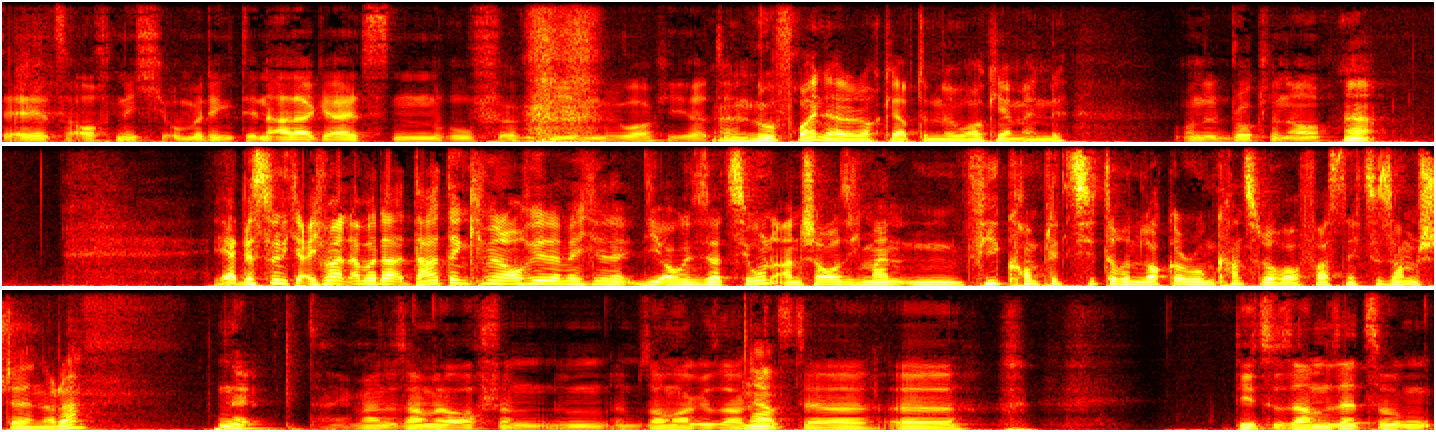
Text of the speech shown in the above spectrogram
der jetzt auch nicht unbedingt den allergeilsten Ruf irgendwie in Milwaukee hatte. Ja, nur Freunde hat er doch gehabt in Milwaukee am Ende. Und in Brooklyn auch. Ja. Ja, das finde ich, ich meine, aber da, da denke ich mir auch wieder, wenn ich die Organisation anschaue, also ich meine, einen viel komplizierteren Lockerroom kannst du doch auch fast nicht zusammenstellen, oder? Nee, ich meine, das haben wir auch schon im, im Sommer gesagt, ja. dass der äh, die Zusammensetzung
